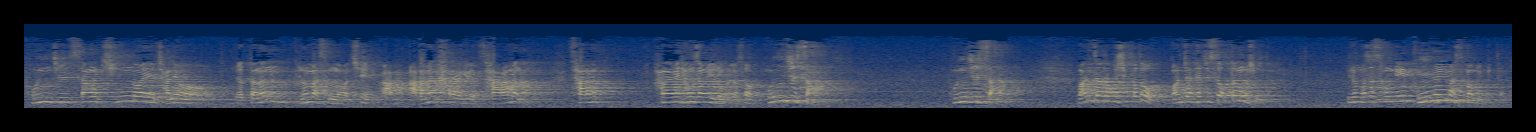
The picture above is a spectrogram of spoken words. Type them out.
본질상 진노의 자녀였다는 그런 말씀과 같이 아, 담의 타락이에요. 사람은 사람은 하나님의 형상을 잃어버려서 본질상 본질상 완전하고 싶어도 완전해질 수 없다는 것입니다. 이런 것을 성경이 분명히 말씀하고 있기 때문입니다.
